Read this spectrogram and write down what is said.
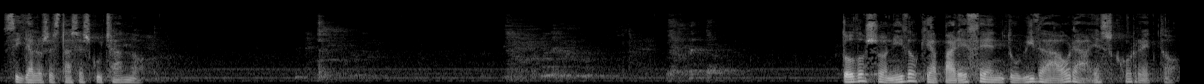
si ya los estás escuchando? Todo sonido que aparece en tu vida ahora es correcto.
